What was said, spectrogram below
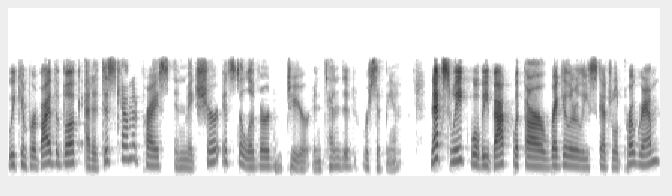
We can provide the book at a discounted price and make sure it's delivered to your intended recipient. Next week, we'll be back with our regularly scheduled program.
